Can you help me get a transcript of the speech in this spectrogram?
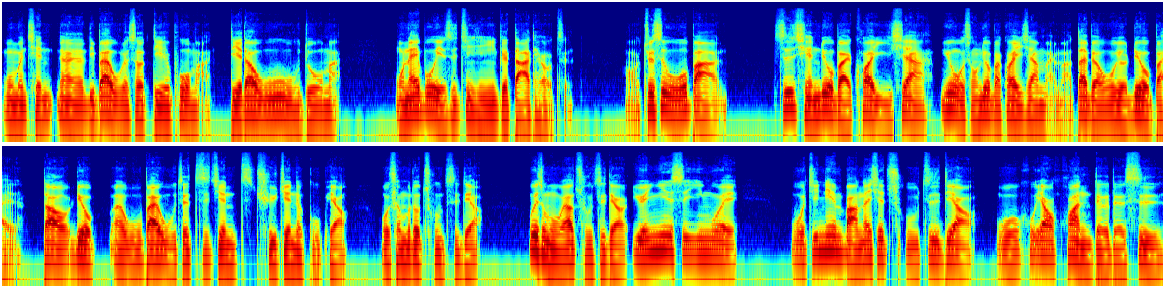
我们前呃礼拜五的时候跌破嘛，跌到五五多嘛，我那一波也是进行一个大调整，哦，就是我把。之前六百块以下，因为我从六百块以下买嘛，代表我有六百到六呃五百五这之间区间的股票，我全部都处置掉。为什么我要处置掉？原因是因为我今天把那些处置掉，我要换得的是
